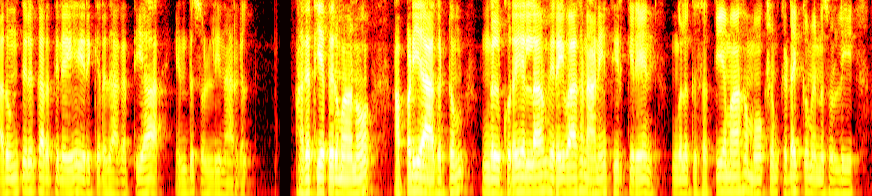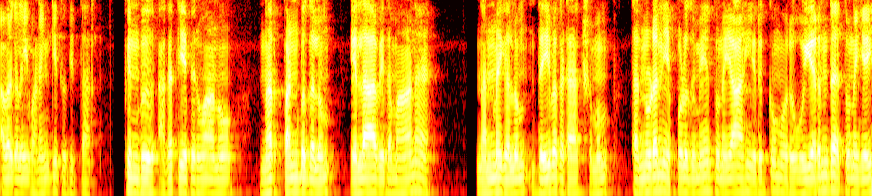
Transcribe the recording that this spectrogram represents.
அதுவும் திருக்கரத்திலேயே இருக்கிறது அகத்தியா என்று சொல்லினார்கள். அகத்திய பெருமானோ அப்படியே ஆகட்டும் உங்கள் குறையெல்லாம் விரைவாக நானே தீர்க்கிறேன். உங்களுக்கு சத்தியமாக மோட்சம் கிடைக்கும் என்று சொல்லி அவர்களை வணங்கி துதித்தார். பின்பு அகத்திய பெருமானோ நற்பண்புகளும் எல்லாவிதமான நன்மைகளும் தெய்வ கடாட்சமும் தன்னுடன் எப்பொழுதுமே துணையாக இருக்கும் ஒரு உயர்ந்த துணையை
